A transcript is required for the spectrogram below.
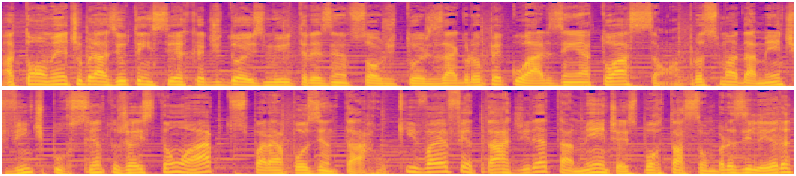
Atualmente, o Brasil tem cerca de 2.300 auditores agropecuários em atuação. Aproximadamente 20% já estão aptos para aposentar, o que vai afetar diretamente a exportação brasileira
